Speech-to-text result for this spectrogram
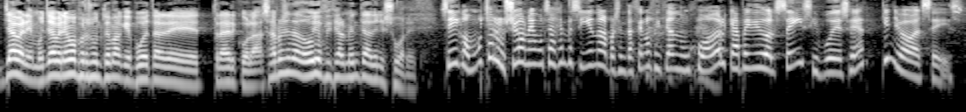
Ya veremos, ya veremos, pero es un tema que puede traer, traer cola. Se ha presentado hoy oficialmente a Denis Suárez. Sí, con mucha ilusión, ¿eh? Mucha gente siguiendo la presentación oficial de un jugador que ha pedido el 6, si puede ser. ¿Quién llevaba el 6?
